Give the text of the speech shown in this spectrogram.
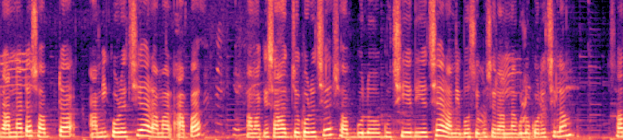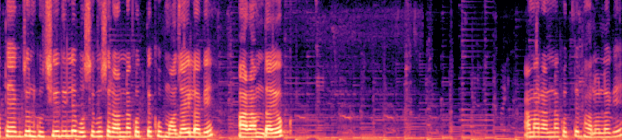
রান্নাটা সবটা আমি করেছি আর আমার আপা আমাকে সাহায্য করেছে। সবগুলো গুছিয়ে দিয়েছে আর আমি বসে বসে রান্নাগুলো করেছিলাম। সাথে একজন গুছিয়ে দিলে বসে বসে রান্না করতে খুব মজাই লাগে, আরামদায়ক। আমার রান্না করতে ভালো লাগে।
